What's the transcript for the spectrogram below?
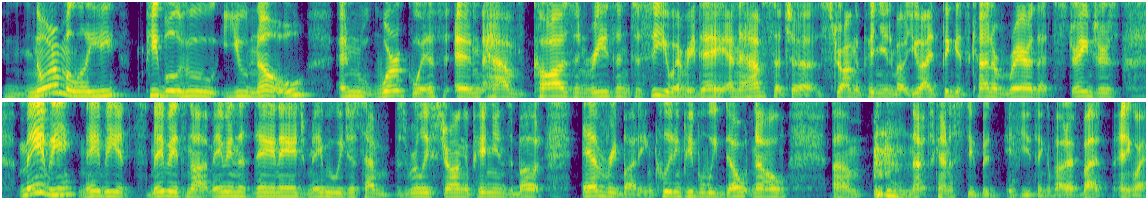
Normally people who you know and work with and have cause and reason to see you every day and have such a strong opinion about you. I think it's kind of rare that strangers maybe maybe it's maybe it's not. Maybe in this day and age maybe we just have really strong opinions about everybody including people we don't know. Um, that's kind of stupid if you think about it. But anyway.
